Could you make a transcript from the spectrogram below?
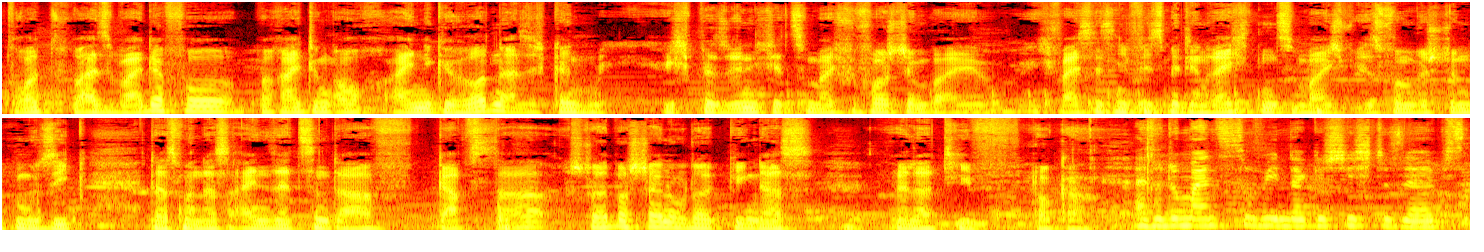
trotz, also bei der Vorbereitung auch einige Hürden? Also ich könnte ich persönlich jetzt zum Beispiel vorstellen, bei, ich weiß jetzt nicht, wie es mit den Rechten zum Beispiel ist von bestimmten Musik, dass man das einsetzen darf. Gab es da Stolpersteine oder ging das relativ locker? Also du meinst so wie in der Geschichte selbst,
